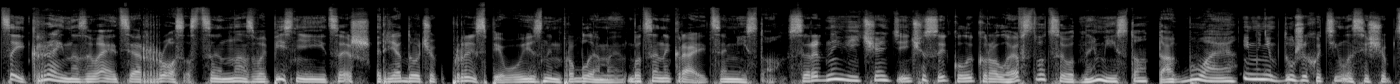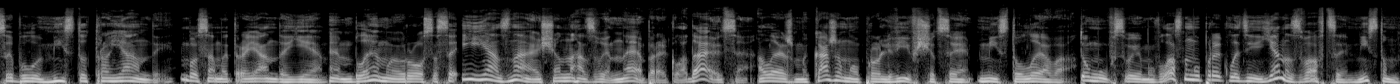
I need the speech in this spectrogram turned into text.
Цей край називається Росос. Це назва пісні, і це ж рядочок приспіву, і з ним проблеми, бо це не край, це місто. Середньовіччя, ті часи, коли королевство це одне місто. Так буває. І мені б дуже хотілося, щоб це було місто Троянди, бо саме Троянда є емблемою Рососа, і я знаю, що назви не перекладаються, але ж ми кажемо про Львів, що це місто Лева. Тому в своєму власному перекладі я назвав це містом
